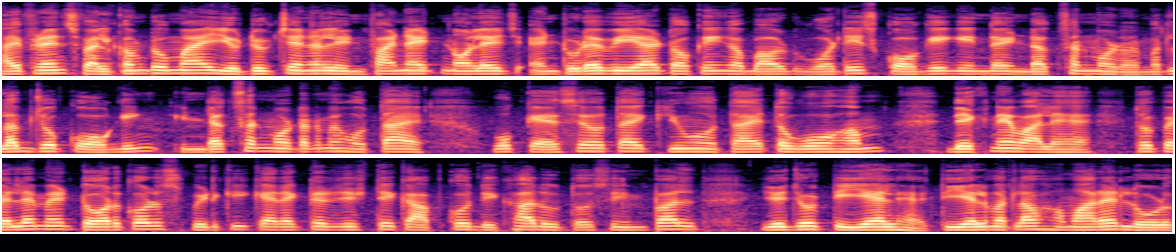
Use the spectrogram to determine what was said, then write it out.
Hi friends, welcome to my YouTube channel Infinite Knowledge and today we are talking about what is cogging in the induction motor मतलब जो cogging induction motor में होता है वो कैसे होता है क्यों होता है तो वो हम देखने वाले हैं तो पहले मैं टॉर्क और स्पीड की कैरेक्टरिस्टिक आपको दिखा दूँ तो सिंपल ये जो टी है टी मतलब हमारे लोड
